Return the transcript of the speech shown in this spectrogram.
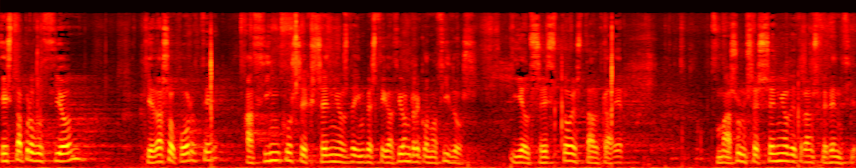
Esta producción que da soporte a cinco sexenios de investigación reconocidos y el sexto está al caer, más un sexenio de transferencia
